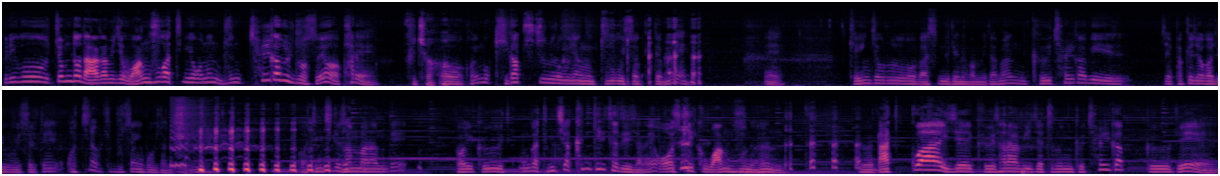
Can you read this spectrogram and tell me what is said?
그리고 좀 더 나아가면 이제 왕후 같은 경우는 무슨 철갑을 들었어요 팔에. 그쵸. 어 거의 뭐 기갑 수준으로 그냥 두르고 있었기 때문에. 예 개인적으로 말씀드리는 겁니다만 그 철갑이 이제 벗겨져 가지고 있을 때 어찌나 그렇게 불쌍해 보이던지 어, 등치는 산만한데 거의 그 뭔가 등치가 큰 캐릭터들이잖아요 어스케이크 왕후는 그 낫과 이제 그 사람이 이제 두른 그 철갑 그게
